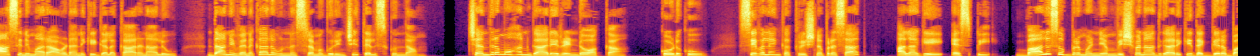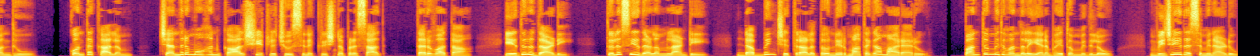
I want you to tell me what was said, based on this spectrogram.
ఆ సినిమా రావడానికి గల కారణాలు దాని వెనకాల ఉన్న శ్రమ గురించి తెలుసుకుందాం. చంద్రమోహన్ గారి రెండో అక్క కొడుకు శివలెంక కృష్ణప్రసాద్ అలాగే ఎస్పి బాలసుబ్రహ్మణ్యం విశ్వనాథ్ గారికి దగ్గర బంధువు. కొంతకాలం చంద్రమోహన్ కాల్షీట్లు చూసిన కృష్ణప్రసాద్ తరువాత ఎదురుదాడి తులసీదళం లాంటి డబ్బింగ్ చిత్రాలతో నిర్మాతగా మారారు. పంతొమ్మిది వందల ఎనభై తొమ్మిదిలో విజయదశమి నాడు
